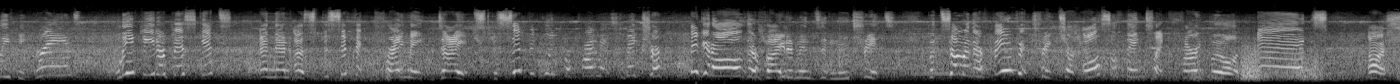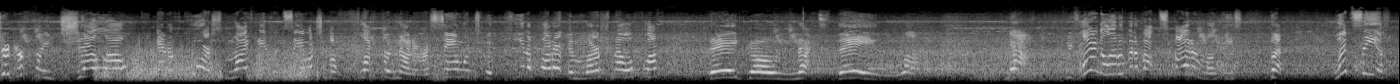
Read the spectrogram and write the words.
leafy greens, leaf eater biscuits, and then a specific primate diet, specifically for primates to make sure they get all their vitamins and nutrients. But some of their favorite treats are also things like hard-boiled eggs, uh, sugar-free jello, and of course, my favorite sandwich, a fluffernutter, a sandwich with peanut butter and marshmallow fluff. They go nuts. They love it. Now, we've learned a little bit about spider monkeys, but let's see if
